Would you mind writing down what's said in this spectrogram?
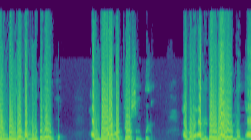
ஐம்பது ரூபா நம்ம கிட்ட தான் இருக்கும். ஐம்பது ரூபா மத்திய அரசுக்கு போயிடும். அந்த ஐம்பது ரூபால என்னன்னா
